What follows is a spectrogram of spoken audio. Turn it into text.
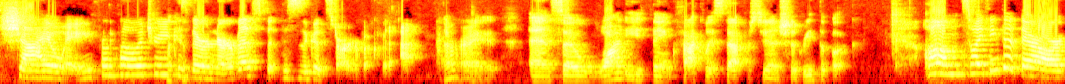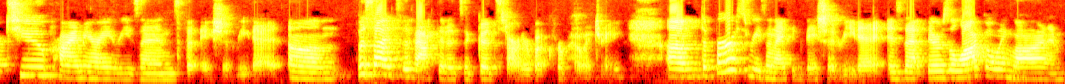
shy away from poetry because they're nervous, but this is a good starter book for that. Alright, and so why do you think faculty, staff, or students should read the book? Um, so I think that there are two primary reasons that they should read it, um, besides the fact that it's a good starter book for poetry. Um, the first reason I think they should read it is that there's a lot going on in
